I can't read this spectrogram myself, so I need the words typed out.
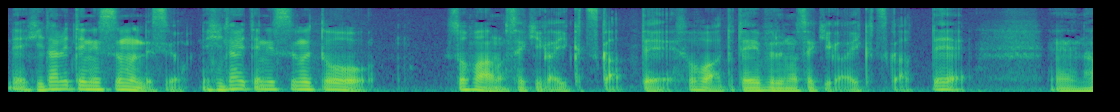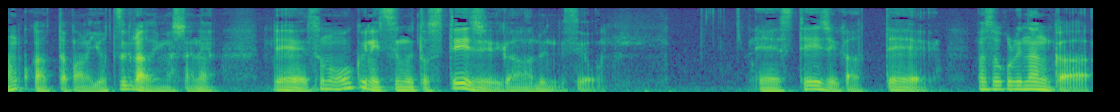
で左手に進むんですよ。で左手に進むとソファーの席がいくつかあってソファーとテーブルの席がいくつかあって、えー何個かあったかな？4つぐらいありましたね。でその奥に進むとステージがあるんですよ。でステージがあって、まあ、そこでなんか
